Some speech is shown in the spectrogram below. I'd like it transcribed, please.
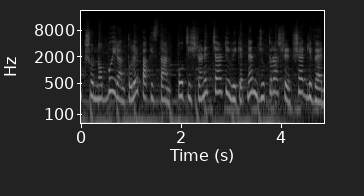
একশো নব্বই রান তোলে পাকিস্তান। পঁচিশ রানে চারটি উইকেট নেন যুক্তরাষ্ট্রের শ্যাডলি ভ্যান।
